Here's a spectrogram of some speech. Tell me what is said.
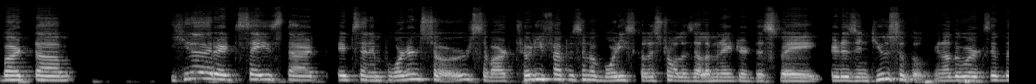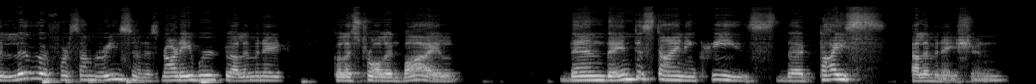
But um, here it says that it's an important source. About 35% of body's cholesterol is eliminated this way. It is inducible. In other words, if the liver for some reason is not able to eliminate cholesterol in bile, then the intestine increase the TICE elimination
